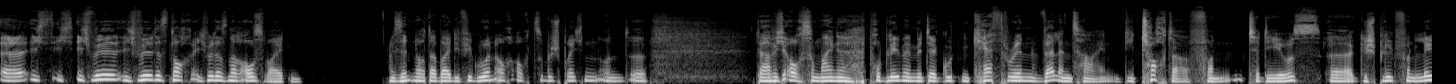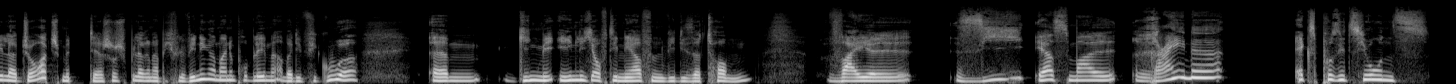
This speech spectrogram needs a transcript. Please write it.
äh, ich, ich, ich will, ich will das noch, ich will das noch ausweiten. Wir sind noch dabei, die Figuren auch, auch zu besprechen und äh, da habe ich auch so meine Probleme mit der guten Catherine Valentine, die Tochter von Thaddeus, äh, gespielt von Layla George. Mit der Schauspielerin habe ich viel weniger meine Probleme, aber die Figur ähm, ging mir ähnlich auf die Nerven wie dieser Tom, weil sie erstmal reine Expositions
